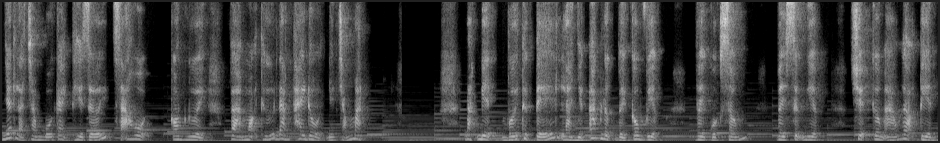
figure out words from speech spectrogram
Nhất là trong bối cảnh thế giới, xã hội, con người và mọi thứ đang thay đổi đến chóng mặt đặc biệt với thực tế là những áp lực về công việc, về cuộc sống, về sự nghiệp, chuyện cơm áo gạo tiền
